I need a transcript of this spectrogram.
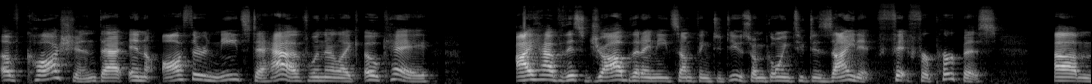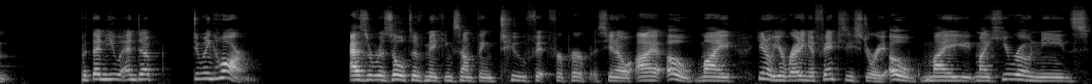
of caution that an author needs to have when they're like, "Okay, I have this job that I need something to do, so I'm going to design it fit for purpose." Um but then you end up doing harm as a result of making something too fit for purpose. You know, I oh my, you know, you're writing a fantasy story. Oh, my my hero needs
